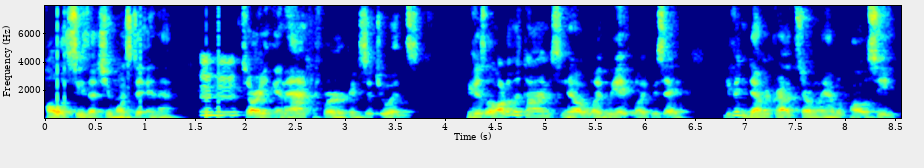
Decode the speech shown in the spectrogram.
policies that she wants to enact. Mm-hmm. Sorry, enact for her constituents. Because a lot of the times, you know, like we like we say, even Democrats don't really have a policy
